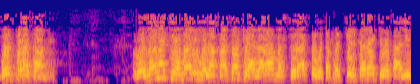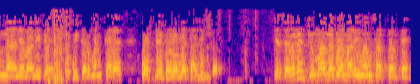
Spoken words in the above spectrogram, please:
بہت بڑا کام ہے۔ روزانہ کی ہماری ملاقاتوں کے علاوہ مستورات کو متفقر کریں کہ وہ تعلیم میں آنے والی بہنوں کو فکر مند کریں، وہ اپنے گھروں میں تعلیم کریں۔ جیسے لگے جمعہ میں بھی ہمارے امام صاحب کرتے ہیں۔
